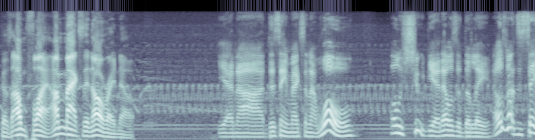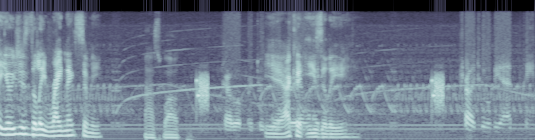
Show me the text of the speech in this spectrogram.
Because I'm flying. I'm maxing out right now. yeah, nah, this ain't maxing out. Whoa. Oh shoot, yeah, that was a delay. I was about to say, yo, you just delayed right next to me. That's wild. Yeah, I could easily. Charlie 2 will be at scene,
